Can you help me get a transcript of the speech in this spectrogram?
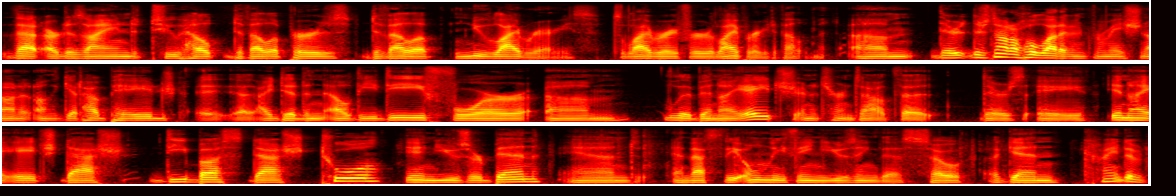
that are designed to help developers develop new libraries. It's a library for library development. Um, there, there's not a whole lot of information on it on the GitHub page. I, I did an LDD for um, libnih, and it turns out that there's a nih-dbus tool in user bin and and that's the only thing using this. So again kind of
